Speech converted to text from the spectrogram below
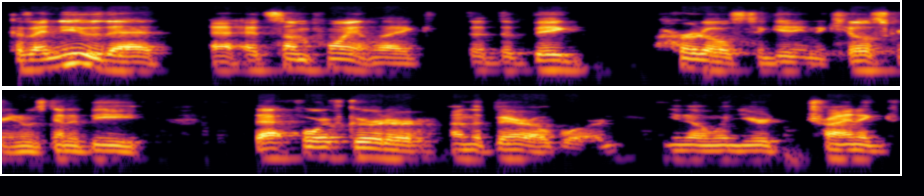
because I knew that at, at some point like the the big hurdles to getting the kill screen was going to be that fourth girder on the barrel board. You know, when you're trying to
